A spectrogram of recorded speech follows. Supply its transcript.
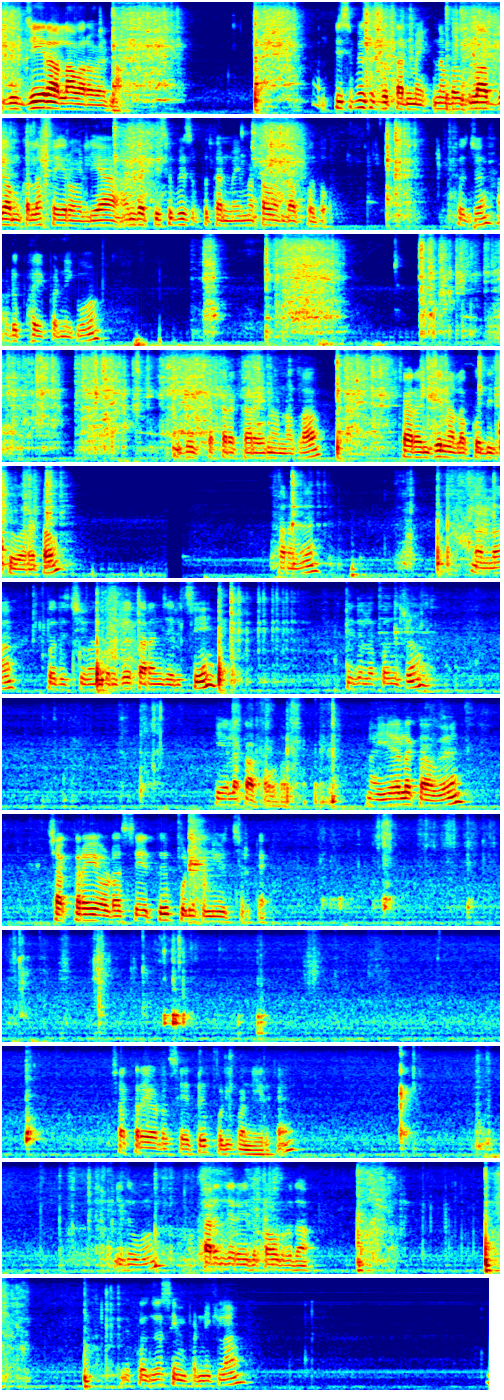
இது ஜீராலாம் வர வேண்டாம். பிசுபிசுப்பு தன்மை. நம்ம குலாப் ஜாமுக்கெல்லாம் செய்கிறோம் இல்லையா? அந்த பிசுபிசுப்பு தன்மை மட்டும் வந்தால் போதும். கொஞ்சம் அடுப்பு ஹை பண்ணிக்குவோம். இது சக்கரை கரையணும் நல்லா கரைஞ்சி நல்லா கொதித்து வரட்டும். பாருங்கள் நல்லா கொதித்து வந்திருக்கு கரைஞ்சிருச்சு. இதில் கொஞ்சம் ஏலக்காய் பவுடர் நான் ஏலக்காவை சர்க்கரையோட சேர்த்து பொடி பண்ணி வச்சுருக்கேன். சர்க்கரையோட சேர்த்து பொடி பண்ணியிருக்கேன். இதுவும் கரைஞ்சிரும் இது பவுட்ரு தான் இது கொஞ்சம் சிம் பண்ணிக்கலாம்.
